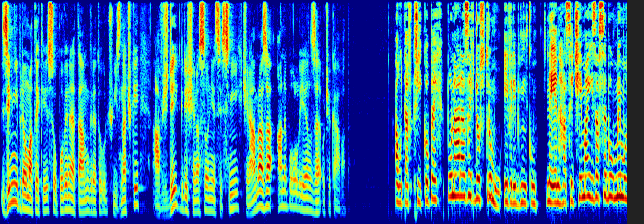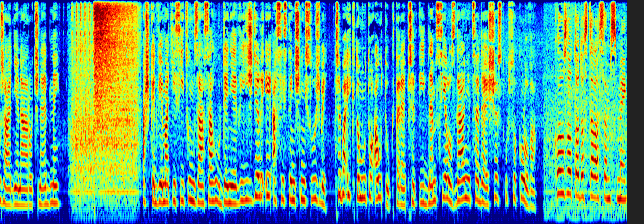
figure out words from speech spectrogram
Zimní pneumatiky jsou povinné tam, kde to určují značky a vždy, když je na silnici sníh či námraza, anebo je lze očekávat. Auta v příkopech, po nárazech do stromů i v rybníku. Nejen hasiči mají za sebou mimořádně náročné dny. Až ke dvěma tisícům zásahů denně vyjížděly i asistenční služby. Třeba i k tomuto autu, které před týdnem sjelo z dálnice D6 u Sokolova. Kouzlo to, dostala jsem smyk.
